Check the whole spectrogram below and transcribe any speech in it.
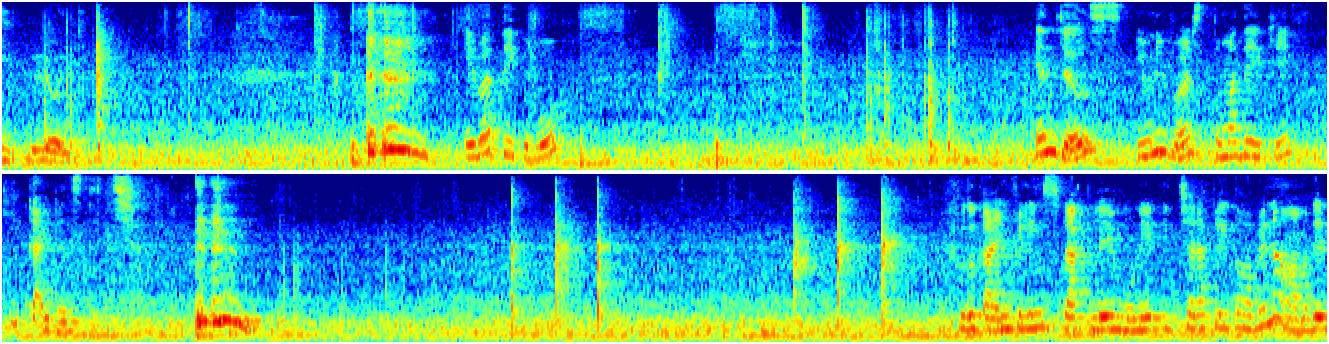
এইগুলোই। এবার দেখব এঞ্জেলস ইউনিভার্স তোমাদেরকে কি গাইডেন্স দিচ্ছে? শুধু কারেন্ট ফিলিংস রাখলে, মনের ইচ্ছা রাখলেই তো হবে না, আমাদের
